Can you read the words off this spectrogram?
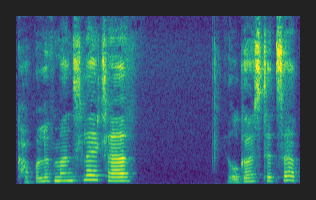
a couple of months later, it all goes tits up.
